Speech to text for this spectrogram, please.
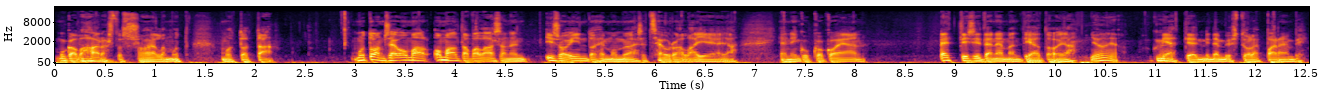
mukava harrastus sohella, mutta mut tota, mut on se oma, omalla tavallaan sellainen iso intohimo myös, että seuraa lajeja ja, ja niinku koko ajan etsii siitä enemmän tietoa ja Joo, joo. okay. miettii, että miten pystyy olemaan parempi.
